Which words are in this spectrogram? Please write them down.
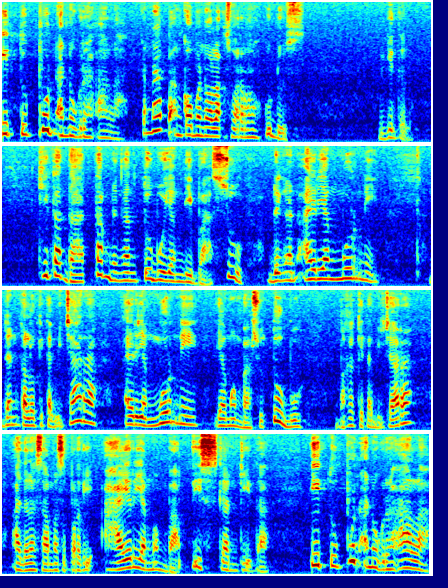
Itu pun anugerah Allah. Kenapa engkau menolak suara Roh Kudus? Begitu loh. Kita datang dengan tubuh yang dibasuh dengan air yang murni. Dan kalau kita bicara air yang murni yang membasuh tubuh, maka kita bicara adalah sama seperti air yang membaptiskan kita. Itu pun anugerah Allah.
